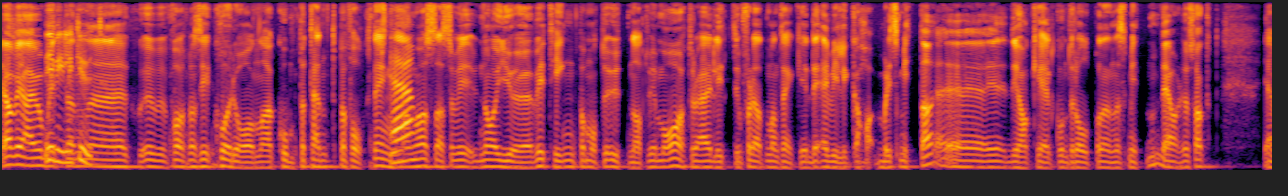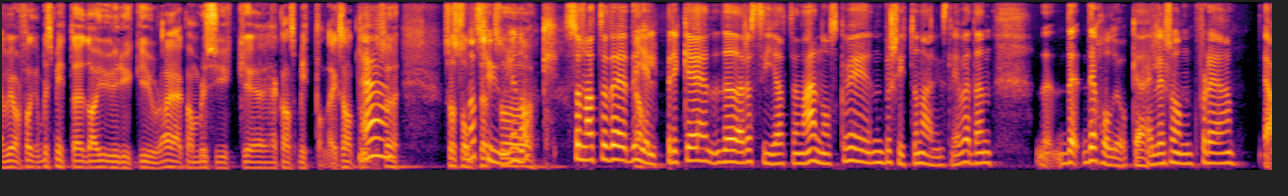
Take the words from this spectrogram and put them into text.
Ja, vi er jo blitt en hva skal man si, koronakompetent befolkning. Ja. Oss, altså vi, nå gjør vi ting på en måte uten at vi må, tror jeg litt fordi at man tenker jeg vil ikke ha, bli smitta. De har ikke helt kontroll på denne smitten, det har de jo sagt. Jeg vil i hvert fall ikke bli smitta, da ryker jula, jeg kan bli syk, eh, jeg kan smitte alle. Så, så sånn Naturlig sett så, nok. Sånn at det, det Ja. hjelper ikke det der å si at nei, nå skal vi beskytte næringslivet. Den, det, det holder jo ikke. Eller sånn, for det ja.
